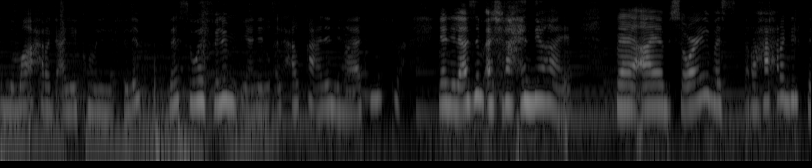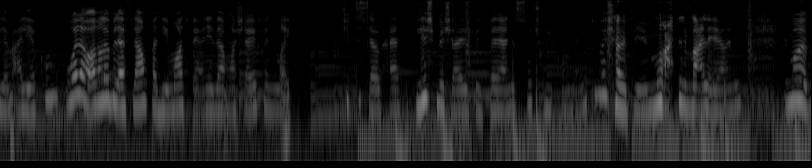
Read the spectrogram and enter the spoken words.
إنه ما أحرق عليكم الفيلم بس هو الفيلم يعني الحلقة عن النهايات المفتوحة. يعني لازم أشرح النهاية. ف I am sorry بس راح أحرق الفيلم عليكم. ولو أغلب الأفلام قديمات فيعني إذا ما شايفين لايك شو تسوي بحياتك؟ ليش ما شايفين؟ فيعني الصوت بيكم لأن أنتم ما شايفين مو ما عليه يعني. المهم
